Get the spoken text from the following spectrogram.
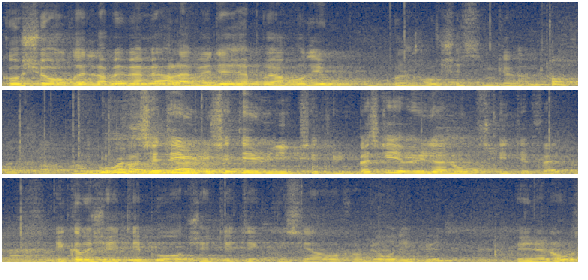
quand je suis rentré de l'armée, ma mère elle avait déjà pris un rendez-vous pour que je rentre chez Simca. C'est C'était unique, unique. Parce qu'il y avait une annonce qui était faite. Et comme été technicien au enfin, bureau d'études, il y a une annonce,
